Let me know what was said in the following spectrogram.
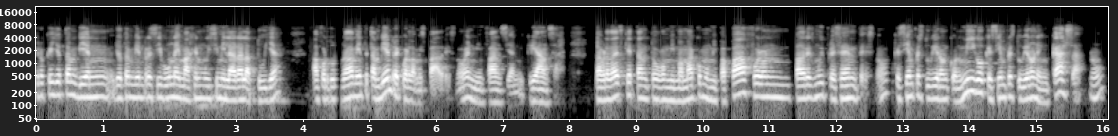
creo que yo también, yo también recibo una imagen muy similar a la tuya. Afortunadamente también recuerdo a mis padres, ¿no? En mi infancia, en mi crianza. La verdad es que tanto mi mamá como mi papá fueron padres muy presentes, ¿no? Que siempre estuvieron conmigo, que siempre estuvieron en casa, ¿no?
